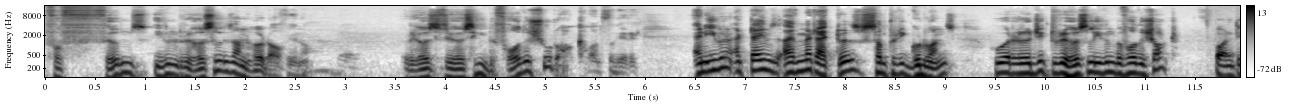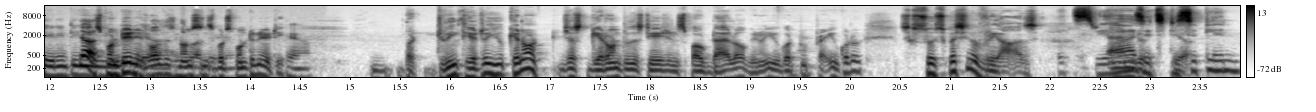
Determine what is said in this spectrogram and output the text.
For films, even rehearsal is unheard of, you know. Rehearse, rehearsing before the shoot, oh, come on, forget it. And even at times, I've met actors, some pretty good ones, who are allergic to rehearsal even before the shot. Spontaneity. Yeah, spontaneous, all this nonsense about spontaneity. Yeah. But doing theatre, you cannot just get onto the stage and spout dialogue. You know, you got to, pra- you got to. So it's a question of riyaz. It's riyaz, And, it's yeah. Mm.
